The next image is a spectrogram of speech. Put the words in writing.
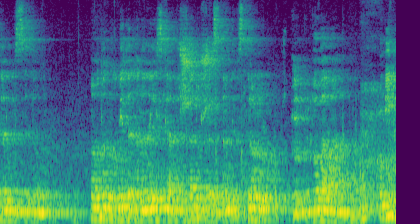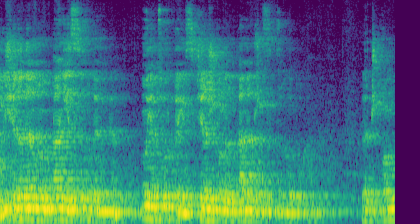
Tyru i Sydonu. A oto kobieta kananejska, wyszedłszy z tamtych stron, wołała Ulituj się nade mną, Panie, Synu Dawida. Moja córka jest ciężko nękana przez złego ducha. Lecz on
